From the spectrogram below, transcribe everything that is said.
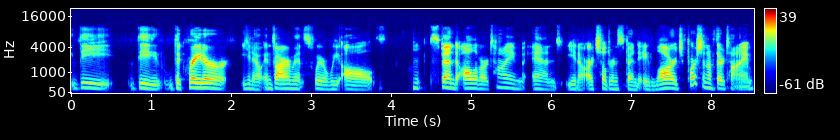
the the the greater you know environments where we all spend all of our time and you know our children spend a large portion of their time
